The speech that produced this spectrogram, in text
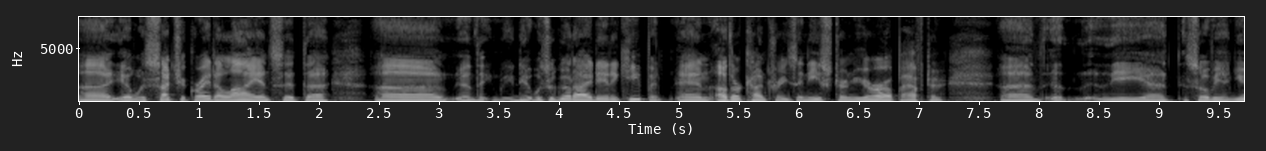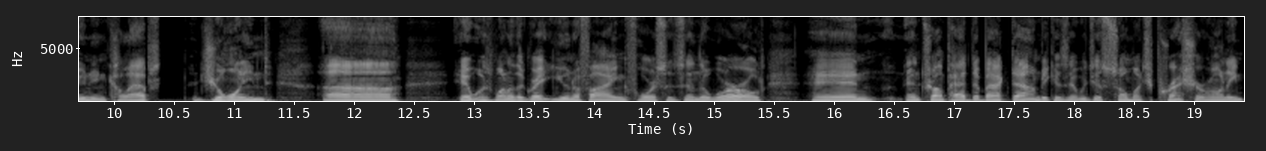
uh, it was such a great alliance that uh, uh it was a good idea to keep it. And other countries in Eastern Europe, after uh, the, uh, Soviet Union collapsed, joined. it was one of the great unifying forces in the world, and and Trump had to back down because there was just so much pressure on him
